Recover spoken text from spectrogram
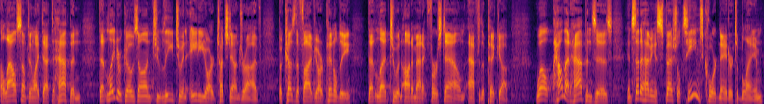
allow something like that to happen that later goes on to lead to an 80 yard touchdown drive because the five yard penalty that led to an automatic first down after the pickup? Well, how that happens is instead of having a special teams coordinator to blame,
